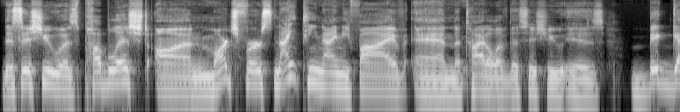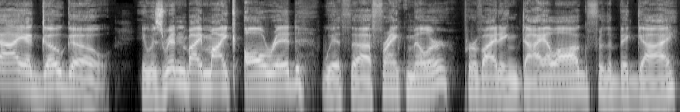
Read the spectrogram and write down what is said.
This issue was published on March 1st, 1995, and the title of this issue is Big Guy a Go Go it was written by Mike Allred with uh, Frank Miller providing dialogue for the big guy.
